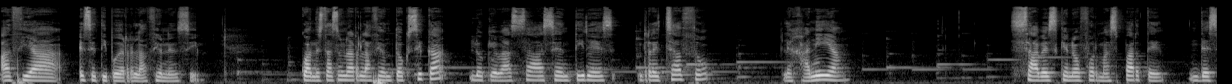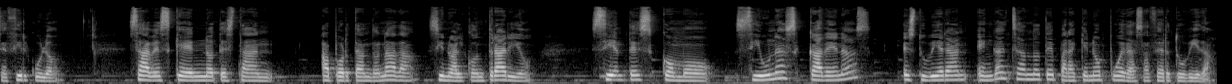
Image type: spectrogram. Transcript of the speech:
hacia ese tipo de relación en sí. Cuando estás en una relación tóxica, lo que vas a sentir es rechazo, lejanía, sabes que no formas parte de ese círculo, sabes que no te están aportando nada, sino al contrario, sientes como si unas cadenas estuvieran enganchándote para que no puedas hacer tu vida.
